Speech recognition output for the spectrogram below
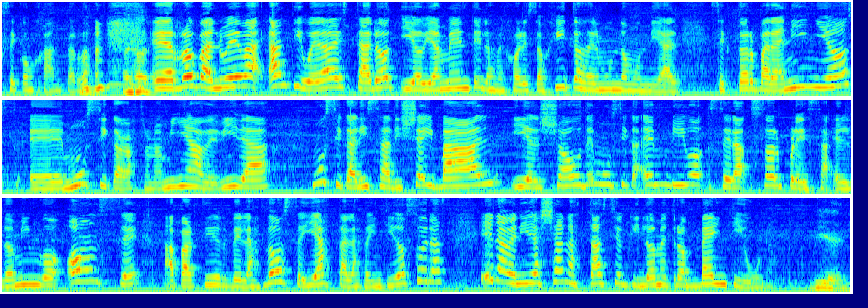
Second Hand, perdón. Eh, ropa nueva, antigüedades, tarot y obviamente los mejores ojitos del mundo mundial. Sector para niños, eh, música, gastronomía, bebida, musicaliza DJ Val y el show de música en vivo será sorpresa el domingo 11 a partir de las 12 y hasta las 22 horas en Avenida Jan Anastasio, kilómetro 21. Bien.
